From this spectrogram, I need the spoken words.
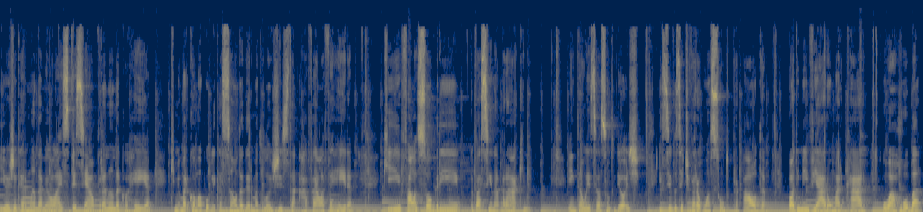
e hoje eu quero mandar meu olá especial para Nanda Correia, que me marcou uma publicação da dermatologista Rafaela Ferreira que fala sobre vacina para acne. Então, esse é o assunto de hoje. E se você tiver algum assunto para pauta, pode me enviar ou marcar o arroba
